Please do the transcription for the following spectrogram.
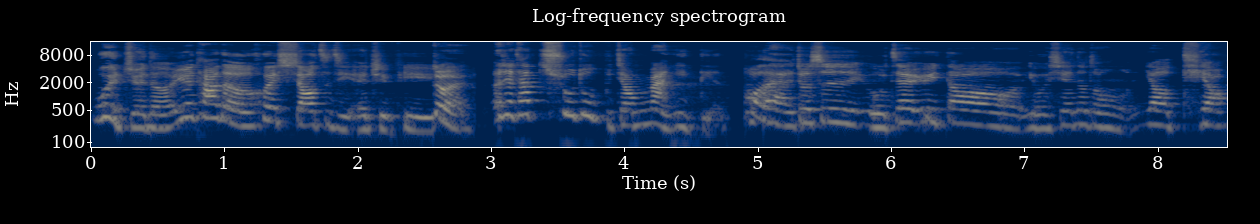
我也觉得，因为他的会消自己 HP，，对，而且他速度比较慢一点。后来就是我在遇到有一些那种要挑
